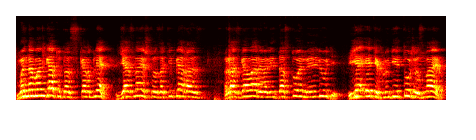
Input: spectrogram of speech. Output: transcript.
Мы на манга тут оскорблять. Я знаю, что за тебя раз, разговаривали достойные люди. И я этих людей тоже знаю.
